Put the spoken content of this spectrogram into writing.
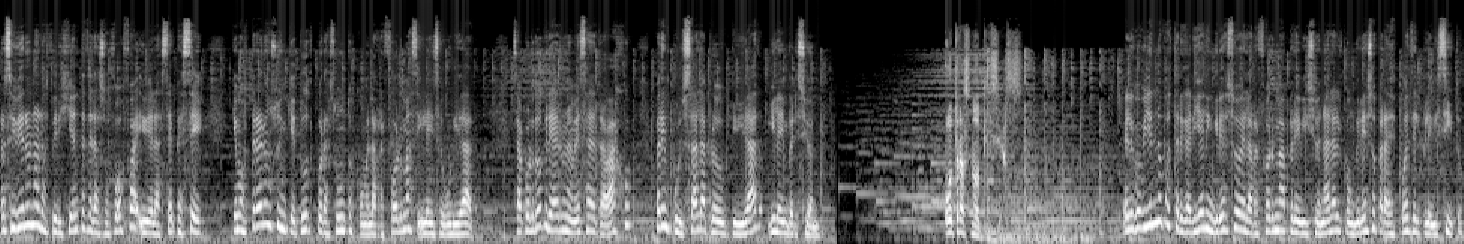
recibieron a los dirigentes de la SOFOFA y de la CPC que mostraron su inquietud por asuntos como las reformas y la inseguridad. Se acordó crear una mesa de trabajo para impulsar la productividad y la inversión. Otras noticias. El gobierno postergaría el ingreso de la reforma previsional al Congreso para después del plebiscito.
